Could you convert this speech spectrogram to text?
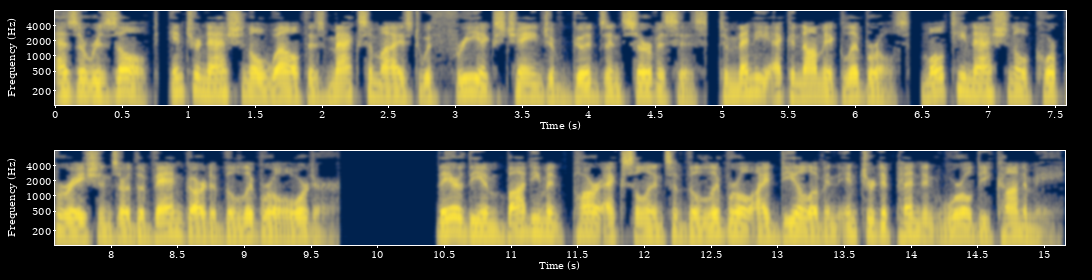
As a result, international wealth is maximized with free exchange of goods and services. To many economic liberals, multinational corporations are the vanguard of the liberal order. They are the embodiment par excellence of the liberal ideal of an interdependent world economy.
